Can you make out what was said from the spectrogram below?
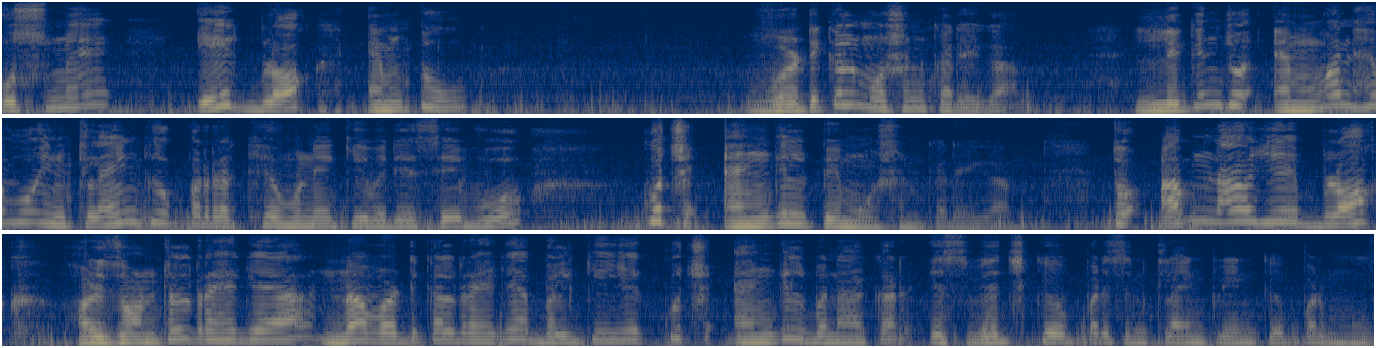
उसमें एक ब्लॉक M2 वर्टिकल मोशन करेगा, लेकिन जो M1 है वो इंक्लाइन के ऊपर रखे होने की वजह से वो कुछ एंगल पे मोशन करेगा। तो अब ना ये ब्लॉक हॉरिजॉन्टल रह गया, ना वर्टिकल रह गया, बल्कि ये कुछ एंगल बनाकर इस वेज के ऊपर, इस इंक्लाइन प्लेन के ऊपर मूव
